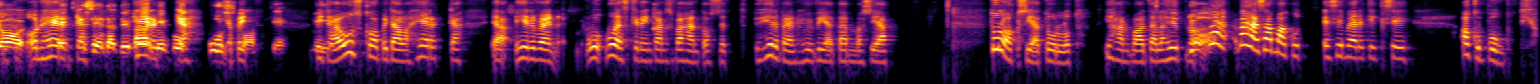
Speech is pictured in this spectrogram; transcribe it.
Joo, on herkkä, herkkä niin kuin ja pit, niin. pitää uskoa, pitää olla herkkä, ja hirveän, lueskelin kanssa vähän tuossa, että hirveän hyviä tämmöisiä tuloksia tullut ihan vaan tällä hypno. Vähän, vähän sama kuin esimerkiksi akupunktio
